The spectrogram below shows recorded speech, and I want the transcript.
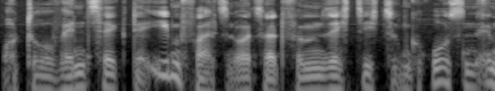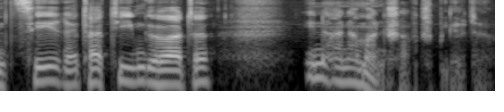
Otto Wenzek, der ebenfalls 1965 zum großen MC-Retterteam gehörte, in einer Mannschaft spielte.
